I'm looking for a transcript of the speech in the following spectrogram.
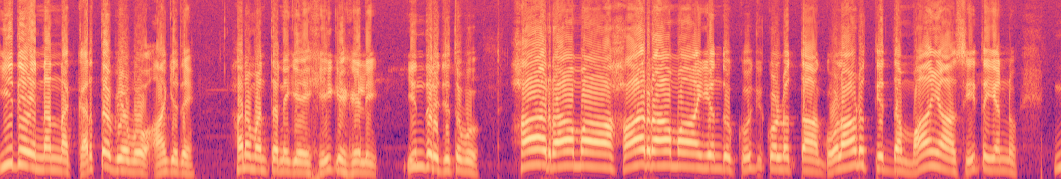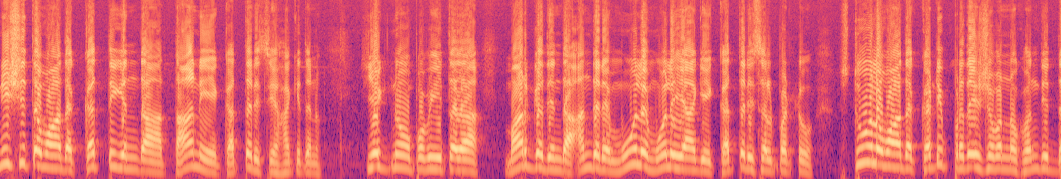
ಇದೇ ನನ್ನ ಕರ್ತವ್ಯವೂ ಆಗಿದೆ. ಹನುಮಂತನಿಗೆ ಹೀಗೆ ಹೇಳಿ, ಇಂದ್ರಜಿತವು, ಹಾ ರಾಮ ಹಾ ರಾಮ ಎಂದು ಕೂಗಿಕೊಳ್ಳುತ್ತಾ ಗೋಳಾಡುತ್ತಿದ್ದ ಮಾಯಾ ಸೀತೆಯನ್ನು ನಿಶಿತವಾದ ಕತ್ತಿಯಿಂದ ತಾನೇ ಕತ್ತರಿಸಿ ಹಾಕಿದನು. ಯಜ್ಞೋಪವೀತದ ಮಾರ್ಗದಿಂದ, ಅಂದರೆ ಮೂಲೆ ಮೂಲೆಯಾಗಿ ಕತ್ತರಿಸಲ್ಪಟ್ಟು ಸ್ಥೂಲವಾದ ಕಟಿ ಪ್ರದೇಶವನ್ನು ಹೊಂದಿದ್ದ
